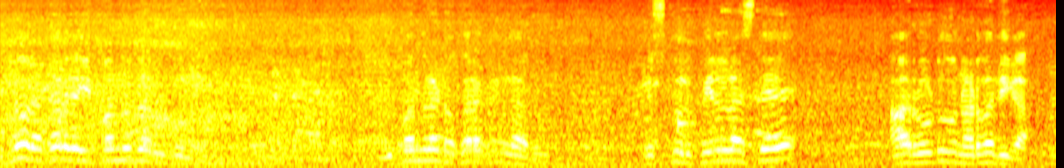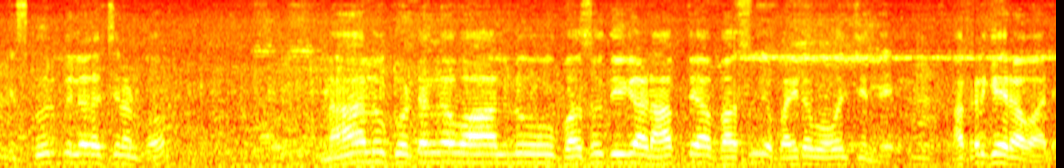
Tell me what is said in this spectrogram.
ఎన్నో రకాలుగా ఇబ్బందులు జరుగుతున్నాయి. ఇబ్బందులు అంటే ఒక రకం కాదు. స్కూల్ పిల్లలు వస్తే ఆ రూటు నడవదిగా స్కూల్ పిల్లలు వచ్చిరనుకో నాలుగు గొట్టంగా వాళ్ళు బస్సు దిగి ఆడ ఆపితే ఆ బస్సు బయట పోవాల్సిందే. అక్కడికే రావాలి.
